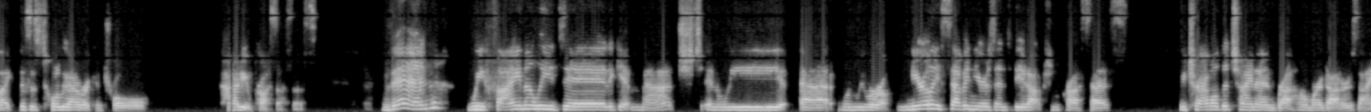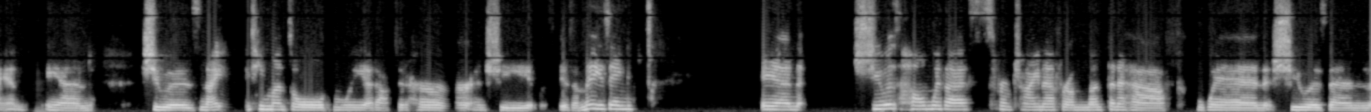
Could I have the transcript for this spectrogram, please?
like, this is totally out of our control. How do you process this? Then we finally did get matched, and we, at when we were nearly seven years into the adoption process, we traveled to China and brought home our daughter Zion. Mm. And she was 19 months old when we adopted her, and she is amazing. And she was home with us from China for a month and a half when she was then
